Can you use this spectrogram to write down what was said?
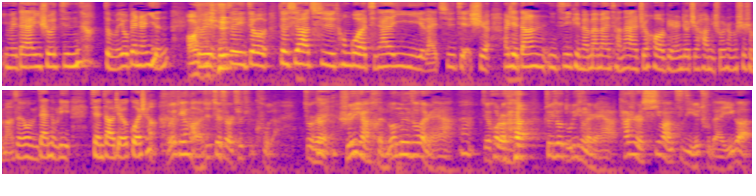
因为大家一说金，怎么又变成银？啊所以 所以就就需要去通过其他的意义来去解释。而且当你自己品牌慢慢强大了之后，别人就只好你说什么是什么。所以我们在努力建造这个过程。我觉得挺好的，这这字儿其实挺酷的。就是实际上很多闷骚的人啊，嗯，就或者说追求独立性的人啊，他是希望自己处在一个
